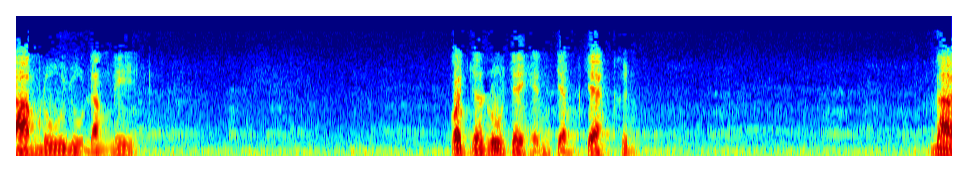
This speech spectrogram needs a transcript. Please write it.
ตามดูอยู่ดังนี้ ก็จะรู้จะเห็นแจ่มแจ้งขึ้น ได้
